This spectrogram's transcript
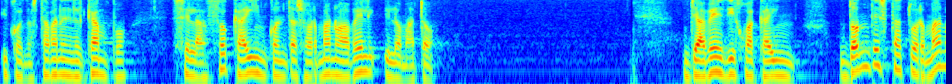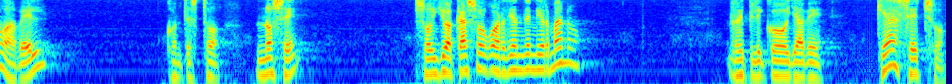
Y cuando estaban en el campo, se lanzó Caín contra su hermano Abel y lo mató. Yahvé dijo a Caín, ¿dónde está tu hermano Abel? Contestó, no sé. ¿Soy yo acaso el guardián de mi hermano? Replicó Yahvé, ¿qué has hecho?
